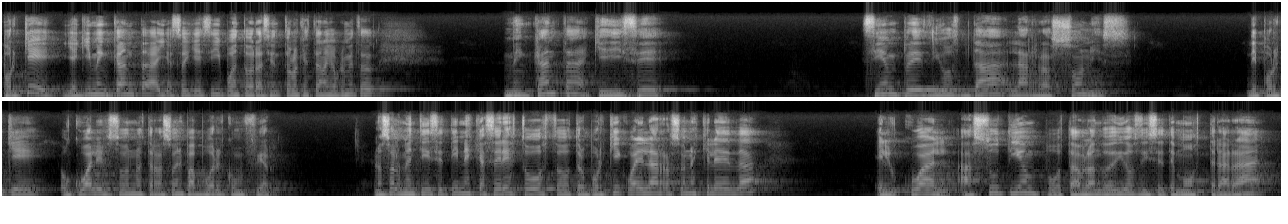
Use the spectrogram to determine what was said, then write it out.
¿Por qué? Y aquí me encanta, yo sé que sí, pueden tomar asiento todos los que están acá primero. Me encanta que dice, siempre Dios da las razones de por qué o cuáles son nuestras razones para poder confiar. No solamente dice, tienes que hacer esto, esto, otro. ¿Por qué? ¿Cuáles son las razones que le da? El cual a su tiempo, está hablando de Dios, dice, te mostrará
